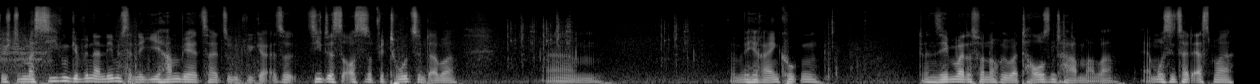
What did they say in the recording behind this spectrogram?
durch den massiven Gewinn an Lebensenergie haben wir jetzt halt so gut wie... Also sieht es aus, als ob wir tot sind, aber... Ähm, wenn wir hier reingucken, dann sehen wir, dass wir noch über 1000 haben, aber er muss jetzt halt erstmal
